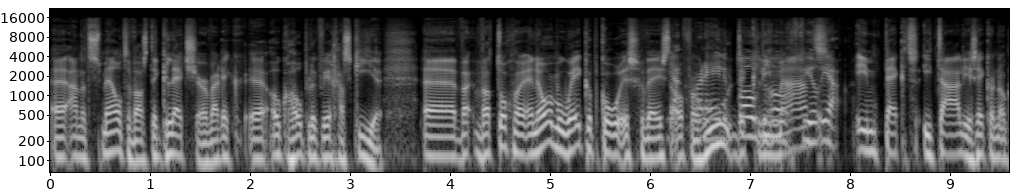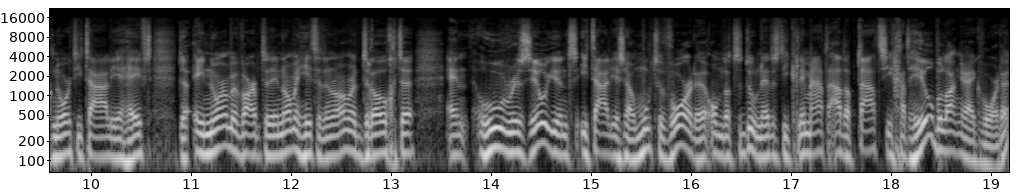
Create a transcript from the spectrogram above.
uh, aan het smelten was. De gletsjer, waar ik ook hopelijk weer ga skiën. Wat toch een enorme wake-up call is geweest over de hoe de klimaat-impact Italië, zeker ook Noord-Italië, heeft. De enorme warmte, de enorme hitte, de enorme droogte. En hoe resilient Italië zou moeten worden om dat te doen. Hè. Dus die klimaatadaptatie gaat heel belangrijk worden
